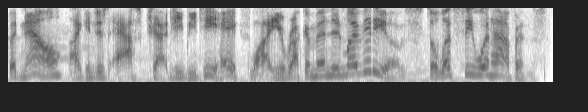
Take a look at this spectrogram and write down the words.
But now I can just ask ChatGPT, hey, why are you recommended my videos? So let's see what happens happens.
